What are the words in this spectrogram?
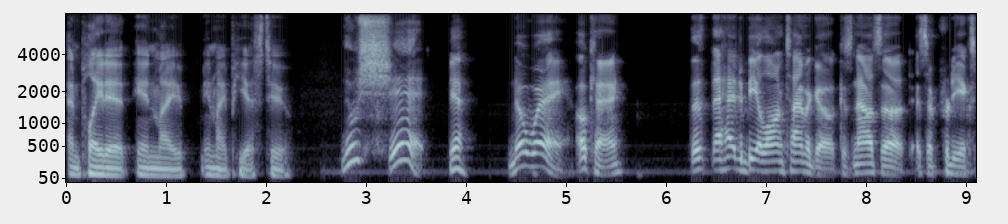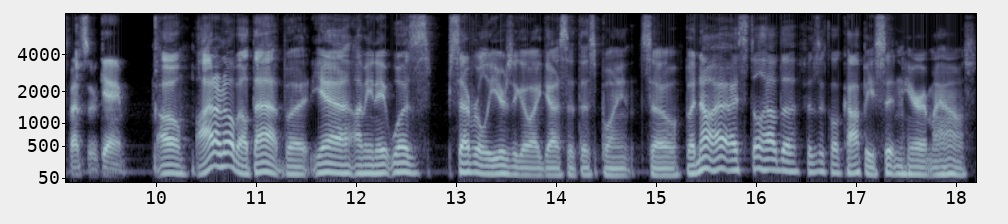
and played it in my in my PS2. No shit. Yeah. No way. Okay. That, that had to be a long time ago because now it's a it's a pretty expensive game. Oh, I don't know about that, but yeah, I mean, it was several years ago, I guess, at this point. So, but no, I, I, still have the physical copy sitting here at my house.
